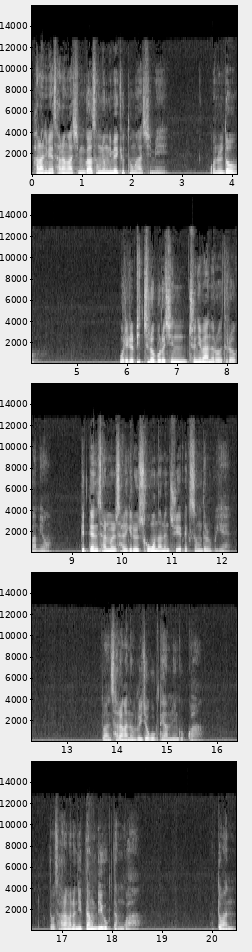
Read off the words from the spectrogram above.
하나님의 사랑하심과 성령님의 교통하심이 오늘도 우리를 빛으로 부르신 주님 안으로 들어가며 빛된 삶을 살기를 소원하는 주의 백성들 위해 또한 사랑하는 우리 조국 대한민국과 또 사랑하는 이 땅 미국 땅과 또한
